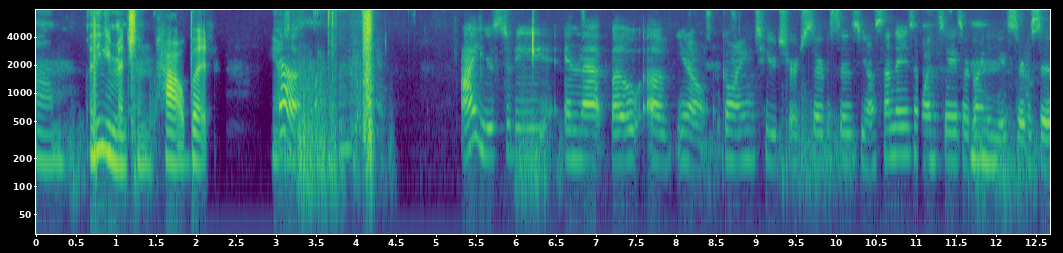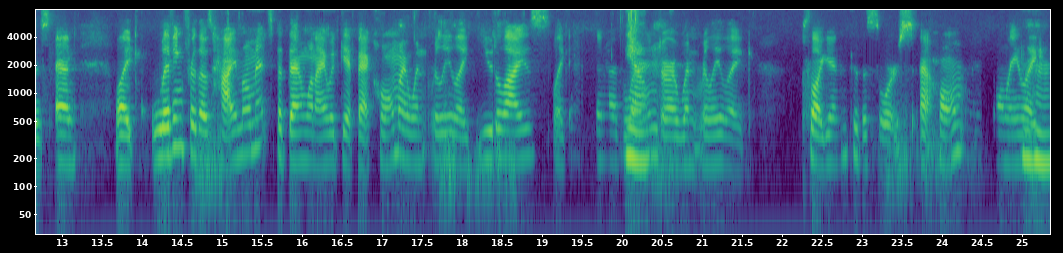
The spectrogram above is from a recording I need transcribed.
um i think you mentioned how but yeah, yeah. I used to be in that boat of, you know, going to church services, you know, Sundays and Wednesdays or going to youth services and like living for those high moments. But then when I would get back home, I wouldn't really like utilize like anything I've Yeah. learned or I wouldn't really like plug into the source at home. Only like Mhm.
